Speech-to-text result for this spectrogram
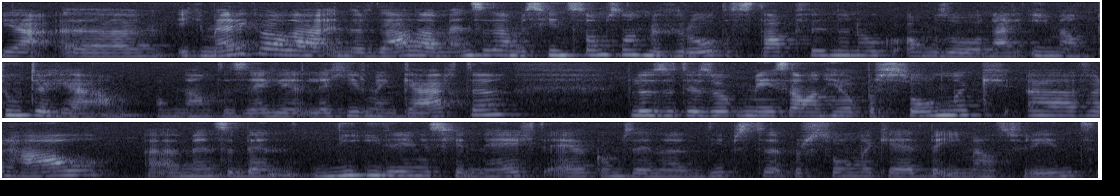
Ja, ehm, ik merk wel dat inderdaad dat mensen dat misschien soms nog een grote stap vinden ook om zo naar iemand toe te gaan. Om dan te zeggen, leg hier mijn kaarten. Plus het is ook meestal een heel persoonlijk eh, verhaal. Eh, mensen niet iedereen is geneigd eigenlijk om zijn diepste persoonlijkheid bij iemand vreemd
